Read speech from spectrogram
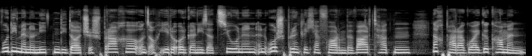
wo die Mennoniten die deutsche Sprache und auch ihre Organisationen in ursprünglicher Form bewahrt hatten, nach Paraguay gekommen.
